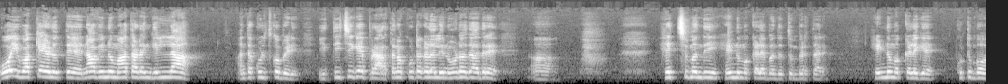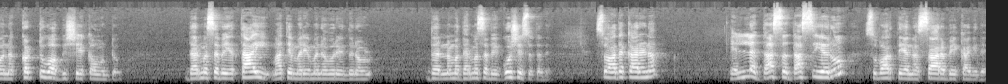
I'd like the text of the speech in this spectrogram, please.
ಓ ಈ ವಾಕ್ಯ ಹೇಳುತ್ತೆ, ನಾವಿನ್ನು ಮಾತಾಡಂಗಿಲ್ಲ ಅಂತ ಕುಳಿತುಕೋಬೇಡಿ. ಇತ್ತೀಚೆಗೆ ಪ್ರಾರ್ಥನಾ ಕೂಟಗಳಲ್ಲಿ ನೋಡೋದಾದ್ರೆ ಹೆಚ್ಚು ಮಂದಿ ಹೆಣ್ಣು ಮಕ್ಕಳೇ ಬಂದು ತುಂಬಿರ್ತಾರೆ. ಹೆಣ್ಣು ಮಕ್ಕಳಿಗೆ ಕುಟುಂಬವನ್ನು ಕಟ್ಟುವ ಅಭಿಷೇಕ ಉಂಟು. ಧರ್ಮಸಭೆಯ ತಾಯಿ ಮಾತೆ ಮರಿಯಮ್ಮನವರು ಎಂದು ನಾವು ನಮ್ಮ ಧರ್ಮಸಭೆ ಘೋಷಿಸುತ್ತದೆ. ಸೊ ಆದ ಕಾರಣ ಎಲ್ಲ ದಾಸ ದಾಸಿಯರು ಸುವಾರ್ತೆಯನ್ನ ಸಾರಬೇಕಾಗಿದೆ.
